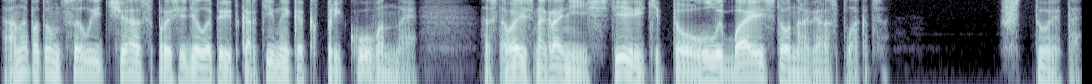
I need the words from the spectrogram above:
она потом целый час просидела перед картиной как прикованная, оставаясь на грани истерики, то улыбаясь, то норовя расплакаться. Что это?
